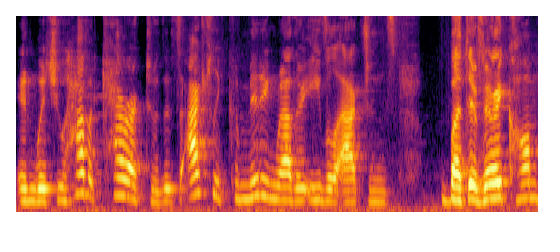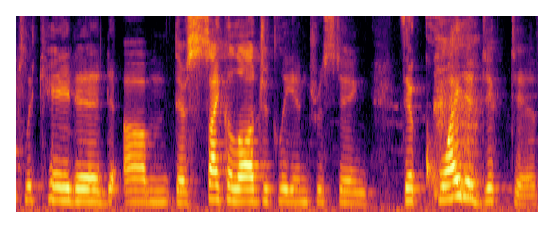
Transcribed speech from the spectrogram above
in which you have a character that's actually committing rather evil actions, but they're very complicated, um, they're psychologically interesting, they're quite addictive,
